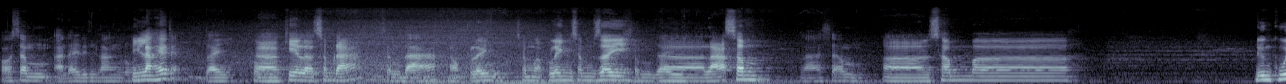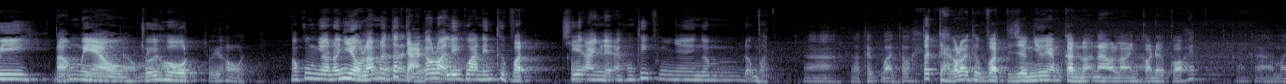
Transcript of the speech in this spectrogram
Có sâm ở đây đinh lăng luôn. đinh lăng hết ấy. Đây, à, kia là sâm đá sâm đá, ngọc linh, sâm ngọc linh sâm dây, Sâm dây. à, lá sâm lá sâm, à, sâm ờ, đương quy táo đương mèo táo chuối mèo, hột chuối hột. Nó cũng nhờ nó nhiều lắm là tất cả các loại liên quan đến thực vật. Chứ anh lại anh không thích ngâm động vật. À, là thực vật thôi. tất cả các loại thực vật thì dường như em cần loại nào là anh có đều có hết. Có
